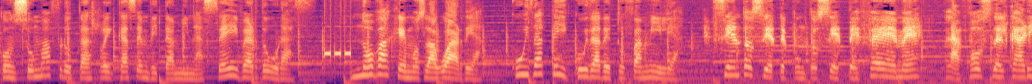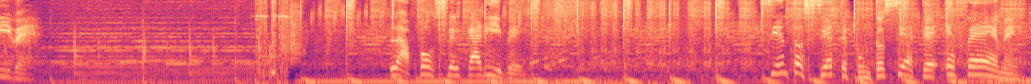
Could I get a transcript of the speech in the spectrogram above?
Consuma frutas ricas en vitamina C y verduras. No bajemos la guardia. Cuídate y cuida de tu familia. 107.7 FM, La Voz del Caribe. La Voz del Caribe. 107.7 FM.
